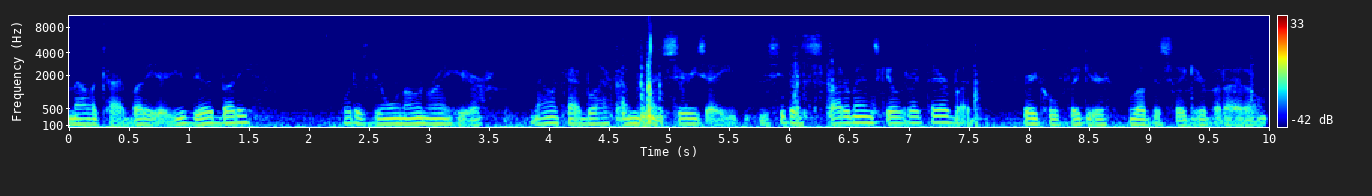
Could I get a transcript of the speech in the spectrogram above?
Malakai, buddy, are you good, buddy? What is going on right here? Malakai Black Unmatched Series 8. You see those Spider-Man skills right there, bud? Very cool figure. Love this figure, but I don't,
